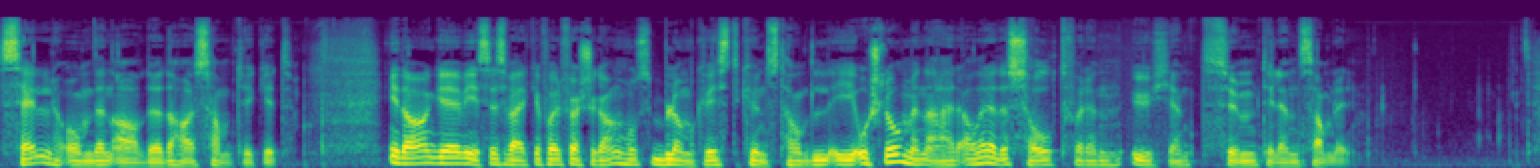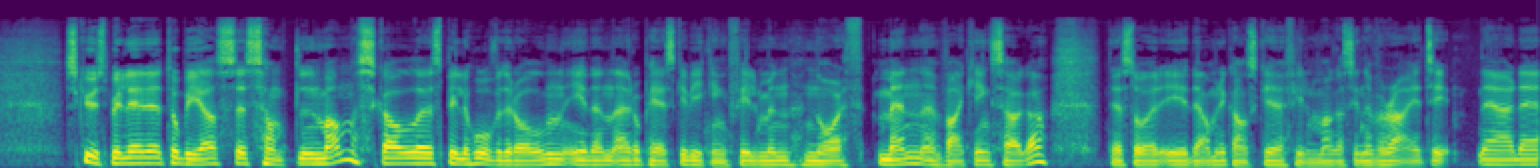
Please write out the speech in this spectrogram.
selv om den avdøde har samtykket. I dag vises verket for første gang hos Blomkvist kunsthandel i Oslo, men er allerede solgt for en ukjent sum til en samler. Skuespiller Tobias Santelmann skal spille hovedrollen i den europeiske vikingfilmen Northmen, Viking Saga. Det står i det amerikanske filmmagasinet Variety. Det er det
